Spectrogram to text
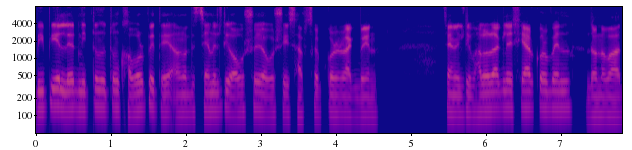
বিপিএল এর নিত্য নতুন খবর পেতে আমাদের চ্যানেলটি অবশ্যই অবশ্যই সাবস্ক্রাইব করে রাখবেন। চ্যানেলটি ভালো লাগলে শেয়ার করবেন। ধন্যবাদ।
